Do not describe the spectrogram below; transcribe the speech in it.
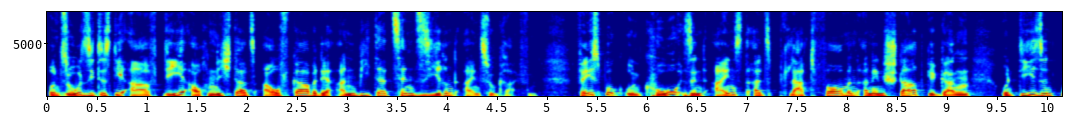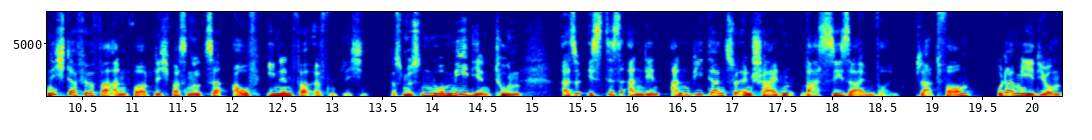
Und so sieht es die AfD auch nicht als Aufgabe der Anbieter, zensierend einzugreifen. Facebook und Co sind einst als Plattformen an den Start gegangen und die sind nicht dafür verantwortlich, was Nutzer auf ihnen veröffentlichen. Das müssen nur Medien tun. Also ist es an den Anbietern zu entscheiden, was sie sein wollen. Plattform oder Medium.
